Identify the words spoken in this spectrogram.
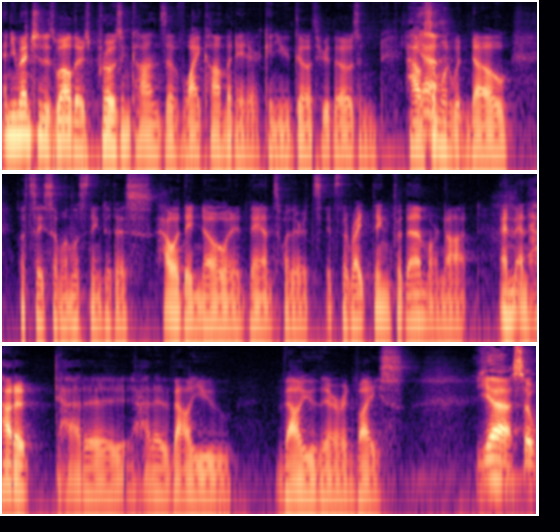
And you mentioned as well there's pros and cons of Y Combinator. Can you go through those and how yeah. someone would know? Let's say someone listening to this, how would they know in advance whether it's it's the right thing for them or not, and and how to how to how to value value their advice. Yeah. So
